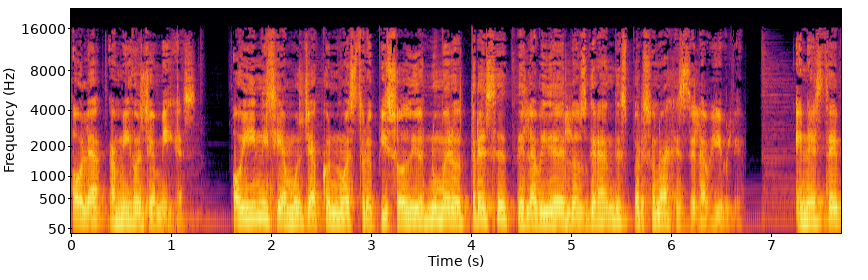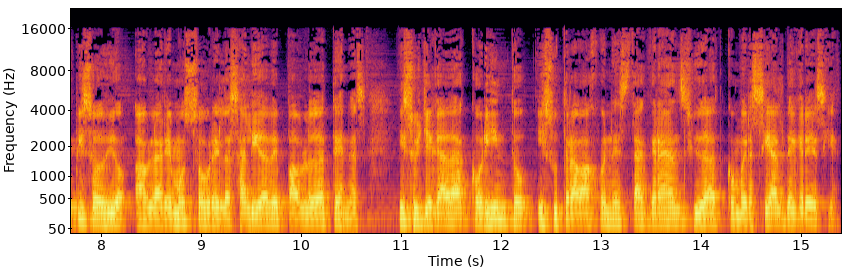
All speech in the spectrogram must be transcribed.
Hola amigos y amigas. Hoy iniciamos ya con nuestro episodio número 13 de la vida de los grandes personajes de la Biblia. En este episodio hablaremos sobre la salida de Pablo de Atenas y su llegada a Corinto y su trabajo en esta gran ciudad comercial de Grecia.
